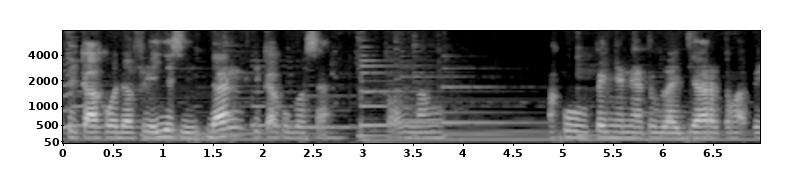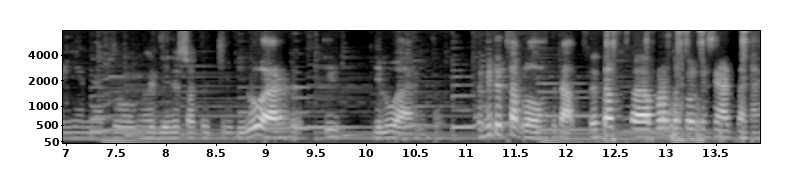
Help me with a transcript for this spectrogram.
ketika aku ada free aja sih. Dan ketika aku bosan kalau memang aku pengennya tuh belajar atau nggak pengennya tuh ngerjain sesuatu tuh di luar di, di luar gitu. Tapi tetap loh tetap tetap uh, protokol kesehatan.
